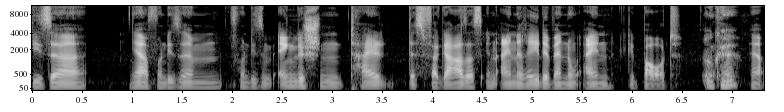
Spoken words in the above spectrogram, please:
dieser, ja, von diesem, von diesem englischen Teil des Vergasers in eine Redewendung eingebaut. Okay. Ja.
